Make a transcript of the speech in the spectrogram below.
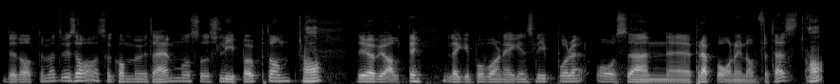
det datumet vi sa, så kommer vi ta hem oss och slipa upp dem. Ja, Det gör vi alltid. Lägger på vår egen slip på det och sen eh, preppa ordning dem för test. ja,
